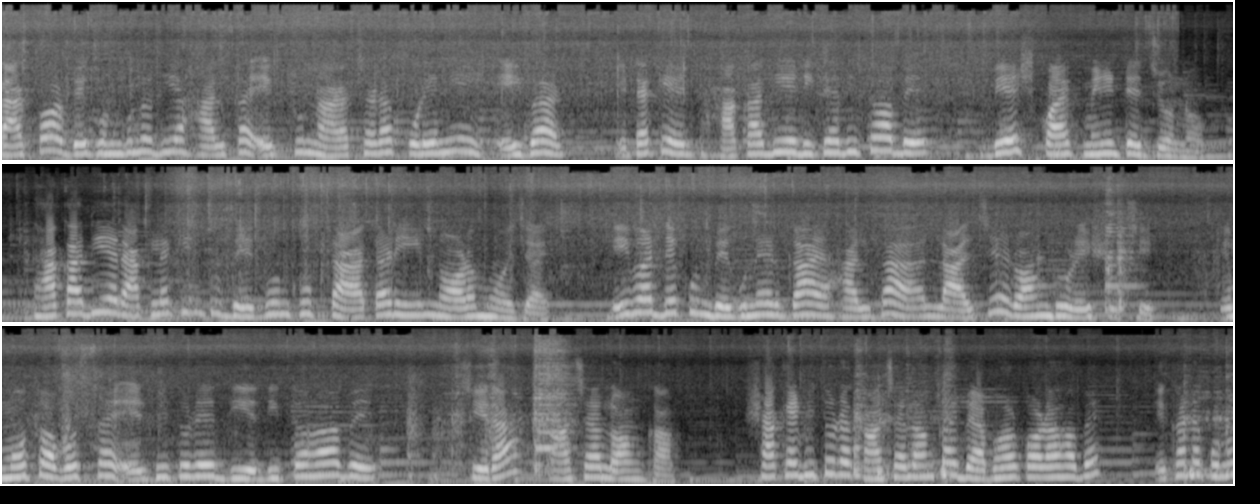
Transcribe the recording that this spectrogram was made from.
তারপর বেগুনগুলো দিয়ে হালকা একটু নাড়াচাড়া করে নিয়ে এইবার এটাকে ঢাকা দিয়ে রেখে দিতে হবে বেশ কয়েক মিনিটের জন্য। ঢাকা দিয়ে রাখলে কিন্তু বেগুন খুব তাড়াতাড়ি নরম হয়ে যায়। এইবার দেখুন বেগুনের গায়ে হালকা লালচে রং ধরে এসেছে। এমতো অবস্থায় এর ভিতরে দিয়ে দিতে হবে চেরা কাঁচা লঙ্কা। শাকের ভিতরে কাঁচা লঙ্কায় ব্যবহার করা হবে। এখানে কোনো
